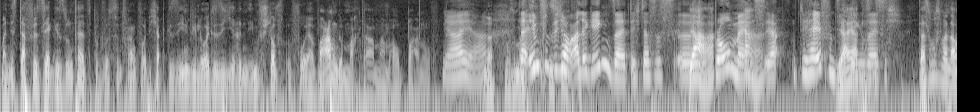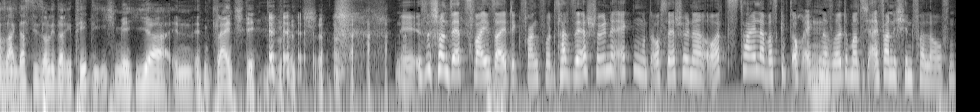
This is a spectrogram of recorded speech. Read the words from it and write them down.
man ist dafür sehr gesundheitsbewusst in Frankfurt. Ich habe gesehen, wie Leute sich ihren Impfstoff vorher warm gemacht haben am Hauptbahnhof. Ja, ja. Ne? Da impfen sich auch alle gegenseitig. Das ist äh, ja, Bromance. Ja. ja. Die helfen sich gegenseitig das muss man auch sagen, das ist die Solidarität, die ich mir hier in, in Kleinstädten wünsche. nee, es ist schon sehr zweiseitig, Frankfurt. Es hat sehr schöne Ecken und auch sehr schöne Ortsteile, aber es gibt auch Ecken, mhm. da sollte man sich einfach nicht hinverlaufen.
